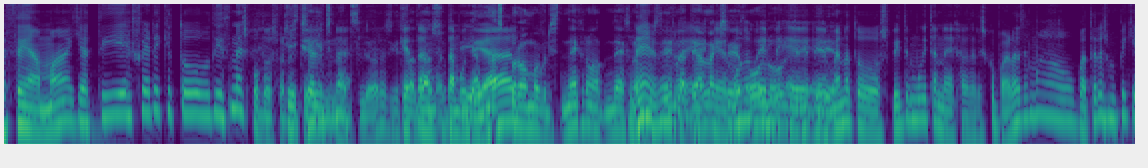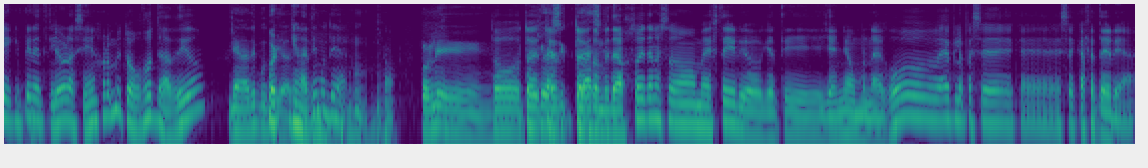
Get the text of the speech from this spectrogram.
θέαμα, γιατί έφερε και το διεθνές ποδόσφαιρο. Και η στην- εξέλιξη με της τηλεόρασης. Γιατί και τα- φαντάσου, τα η Μουντιάλ. Ανάς πρόμοβρη στην έχρωμα από την έχρωμα. Ναι, στην- βέβαια. δηλαδή Ε, άλλαξε εγώ, όλο, ε, όλη την ε, εμπειρία. Εμένα το σπίτι μου ήταν χαρακτηριστικό παράδειγμα. Ο πατέρας μου πήγε και πήρε τηλεόραση έγχρωμη το 82 Για να δει προ- Μουντιάλ. για να δει Μουντιάλ. Αυτό. Πολύ. Το, το, το, Κλασικ- το κλασικ. 78 ήταν στο μευτήριο γιατί γεννιόμουν εγώ, έβλεπε σε, σε καφετέρια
